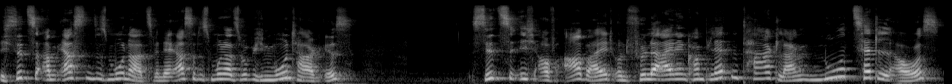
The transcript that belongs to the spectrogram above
Ich sitze am ersten des Monats, wenn der erste des Monats wirklich ein Montag ist, sitze ich auf Arbeit und fülle einen kompletten Tag lang nur Zettel aus.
